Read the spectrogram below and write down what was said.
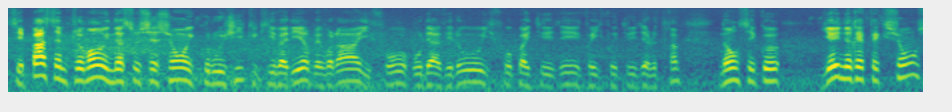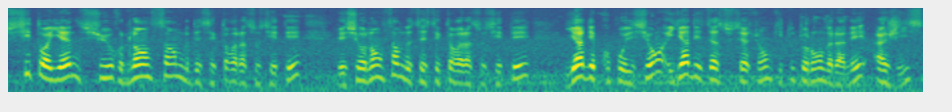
ce n'est pas simplement une association écologique qui va dire ben voilà, il faut rouler à vélo, il ne faut pas utiliser, il faut, utiliser le tram. Non, c'est que il y a une réflexion citoyenne sur l'ensemble des secteurs de la société. Et sur l'ensemble de ces secteurs de la société, il y a des propositions, il y a des associations qui tout au long de l'année agissent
